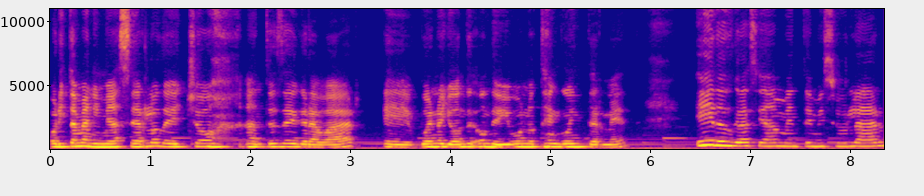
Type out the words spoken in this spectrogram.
ahorita me animé a hacerlo, de hecho, antes de grabar, bueno, yo donde vivo no tengo internet, y desgraciadamente mi celular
